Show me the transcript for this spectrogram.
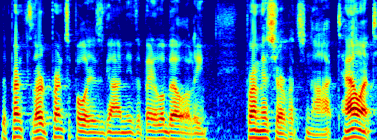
the third principle is God needs availability from his servants, not talent.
